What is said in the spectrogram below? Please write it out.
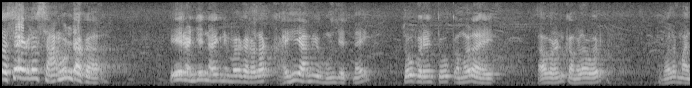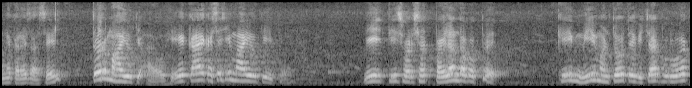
तसं एकदा सांगून टाका. हे रणजित नाईक निंबाळकराला काही आम्ही होऊन देत नाही. तोपर्यंत तो कमळ आहे आवरण कमळावर तुम्हाला मान्य करायचं असेल तर महायुती अहो हे काय कशाची महायुती येतो मी तीस वर्षात पहिल्यांदा बघतोय. की मी म्हणतो ते विचारपूर्वक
